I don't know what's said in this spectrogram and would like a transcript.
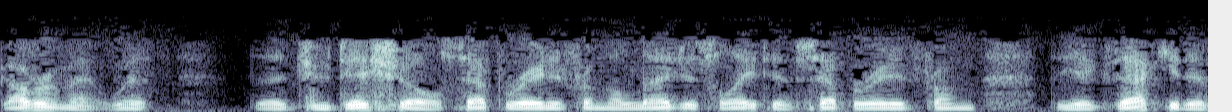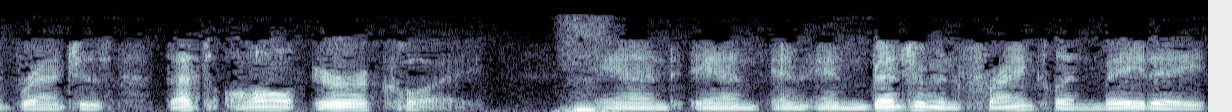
government with the judicial separated from the legislative, separated from the executive branches, that's all Iroquois. Hmm. and, and, and, and Benjamin Franklin made a,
